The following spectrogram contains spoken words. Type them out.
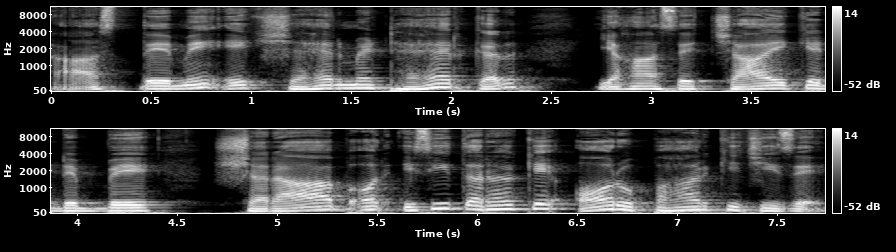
रास्ते में एक शहर में ठहर कर यहाँ से चाय के डिब्बे, शराब और इसी तरह के और उपहार की चीज़ें,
